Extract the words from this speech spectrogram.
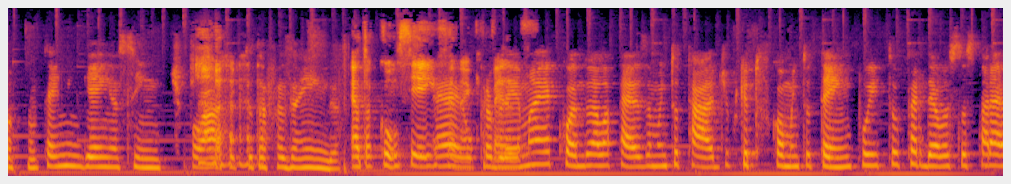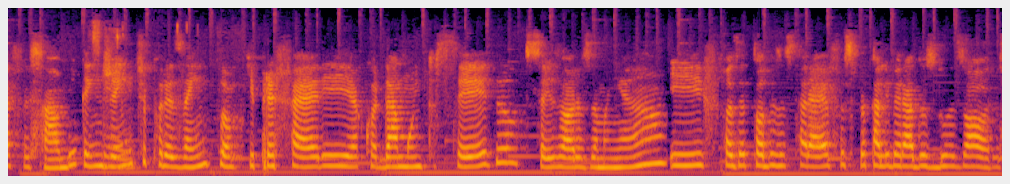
Não tem ninguém assim, tipo, ah, o que, que tu tá fazendo? É a tua consciência, é, né? O problema pesa. é quando ela pesa muito tarde, porque tu ficou muito tempo e tu perdeu as tuas tarefas, sabe? Tem Sim. gente, por exemplo, que prefere acordar muito cedo, 6 horas da manhã, e fazer todas as tarefas pra estar tá liberado às duas horas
